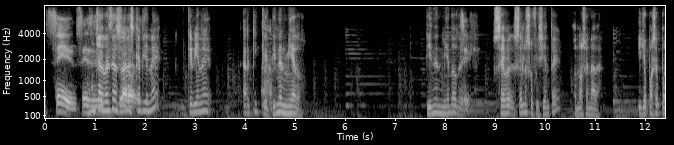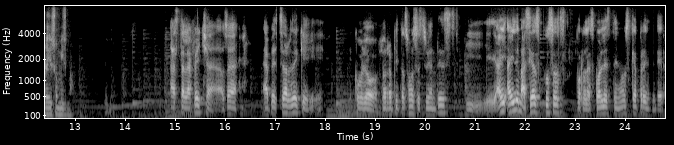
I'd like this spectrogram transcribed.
Sí, sí. Muchas veces, ¿sabes qué viene? ¿Qué viene, Arqui? Que tienen miedo. Tienen miedo de ser, lo suficiente o no sé nada. Y yo pasé por eso mismo. Hasta la fecha, o sea, a pesar de que como lo, repito, somos estudiantes y hay, hay, demasiadas cosas por las cuales tenemos que aprender.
